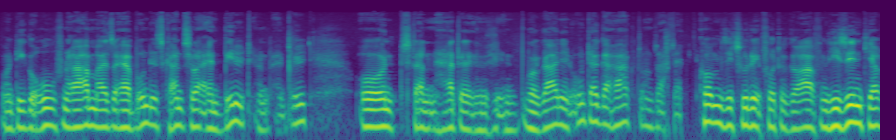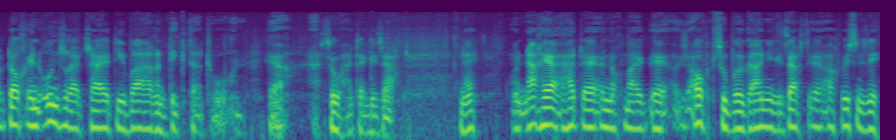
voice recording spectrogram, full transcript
und die gerufen haben, also Herr Bundeskanzler, ein Bild und ein Bild. Und dann hat er in Bulgarien untergehakt und sagte, kommen Sie zu den Fotografen, die sind ja doch in unserer Zeit die wahren Diktatoren. Ja, so hat er gesagt. Ne? Und nachher hat er nochmal äh, auch zu Bulgarien gesagt, äh, ach wissen Sie,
